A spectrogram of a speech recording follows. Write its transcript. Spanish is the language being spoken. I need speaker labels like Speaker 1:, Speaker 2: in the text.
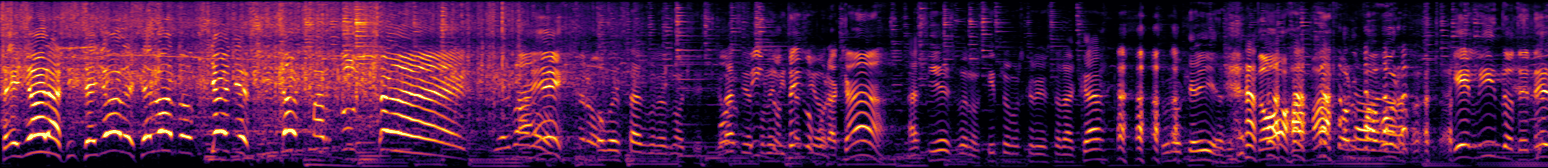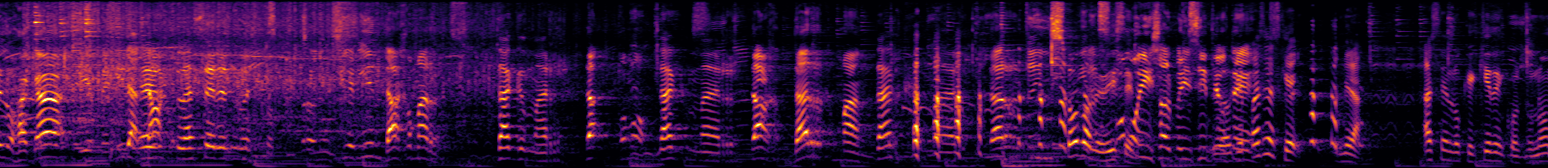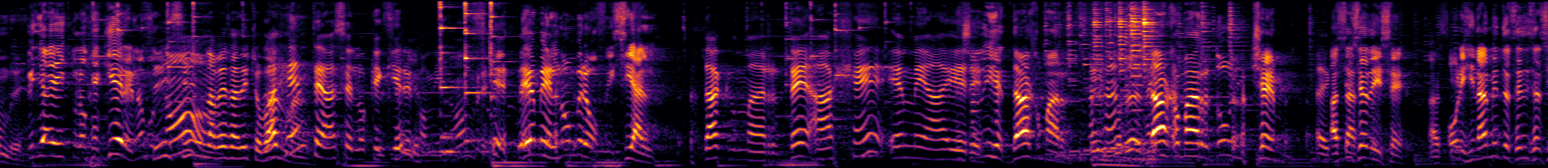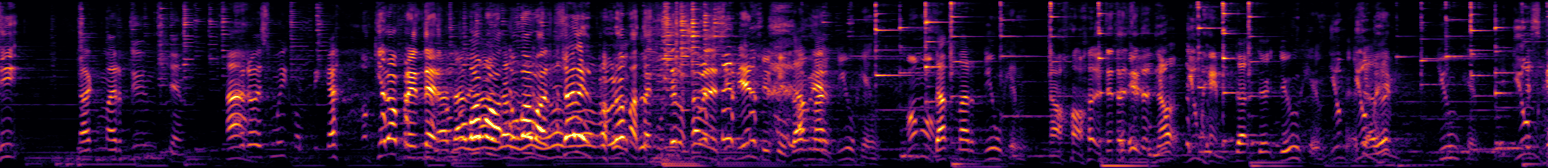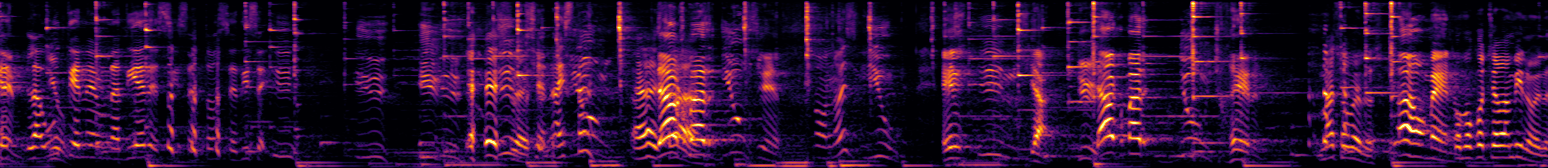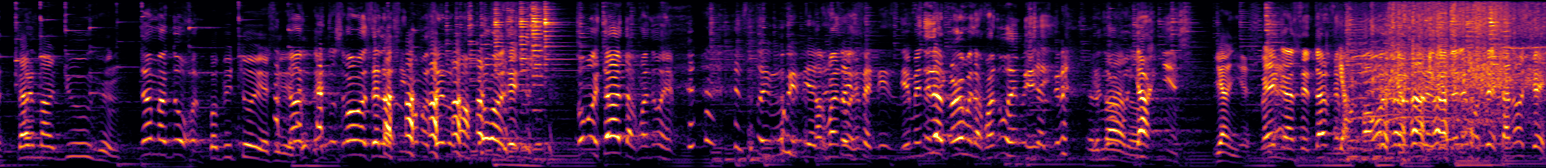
Speaker 1: Señoras y señores, Eduardo Yáñez y Dagmar Duchen.
Speaker 2: Mi hermano,
Speaker 1: Maestro.
Speaker 2: ¿cómo estás? Buenas noches.
Speaker 1: Por
Speaker 2: Gracias
Speaker 1: fin
Speaker 2: por la
Speaker 1: lo
Speaker 2: invitación.
Speaker 1: tengo por acá.
Speaker 2: Así es, bueno, siempre hemos querido estar acá. Tú no querías.
Speaker 1: No, jamás, por
Speaker 2: No,
Speaker 1: favor.
Speaker 2: no.
Speaker 1: Qué lindo tenerlos acá. Bienvenida,
Speaker 3: El placer es nuestro.
Speaker 1: Pronuncié bien Dagmar.
Speaker 3: Dagmar.
Speaker 1: Da- ¿Cómo?
Speaker 3: Dagmar.
Speaker 1: Dag, Darkman.
Speaker 3: Dagmar.
Speaker 1: Dar-
Speaker 2: Todo le.
Speaker 1: ¿Cómo hizo al principio
Speaker 2: Lo que
Speaker 1: usted?
Speaker 2: pasa es que, mira, hacen lo que quieren con su nombre.
Speaker 1: Ella es lo que quiere, ¿no?
Speaker 2: Sí,
Speaker 3: No,
Speaker 2: sí, una vez han dicho
Speaker 3: La
Speaker 2: Batman.
Speaker 3: gente hace lo que
Speaker 2: ¿En
Speaker 3: quiere
Speaker 2: serio?
Speaker 3: con mi nombre.
Speaker 1: Deme el nombre oficial.
Speaker 3: Dagmar.
Speaker 1: Eso
Speaker 3: D-A-G-M-A-R.
Speaker 1: dije Dagmar. Dagmar Dunchem. Así se dice.
Speaker 2: Así.
Speaker 1: Originalmente se dice así.
Speaker 3: Dagmar Dümchen.
Speaker 1: Ah.
Speaker 3: Pero es muy complicado.
Speaker 1: No quiero aprender. No,
Speaker 2: Dale,
Speaker 1: vamos,
Speaker 2: dale,
Speaker 1: no va a
Speaker 2: dale,
Speaker 1: avanzar
Speaker 2: dale,
Speaker 1: el
Speaker 2: dale.
Speaker 1: programa hasta que usted lo sabe decir bien.
Speaker 2: Sí, sí, Dagmar. Dungen.
Speaker 1: ¿Cómo?
Speaker 2: Dagmar Dungen.
Speaker 1: No, usted está diciendo
Speaker 2: a ver,
Speaker 1: Dumhem.
Speaker 2: Dungen.
Speaker 3: Es que la U tiene una diéresis, entonces dice U. Dümchen. Ahí está.
Speaker 2: Ahí está.
Speaker 1: Dagmar Dumhem.
Speaker 3: No, no es U.
Speaker 1: Es
Speaker 3: U.
Speaker 1: ya. Dagmar Dumhem.
Speaker 2: Más o menos.
Speaker 1: Más o menos.
Speaker 2: Como Cochabambino, ¿verdad? Dagmar Dungen.
Speaker 1: Dagmar Dumhem.
Speaker 2: Papito y así.
Speaker 1: Entonces vamos a hacerlo así. Vamos a hacerlo más. Vamos a hacer. ¿Cómo está?
Speaker 3: Estoy muy bien, estoy feliz.
Speaker 1: Bienvenida al programa Dagmar Dumhem.
Speaker 3: Muchas gracias.
Speaker 2: Hermano.
Speaker 1: Yáñez.
Speaker 2: Yañez.
Speaker 1: Vengan a sentarse, por favor, que tenemos esta noche.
